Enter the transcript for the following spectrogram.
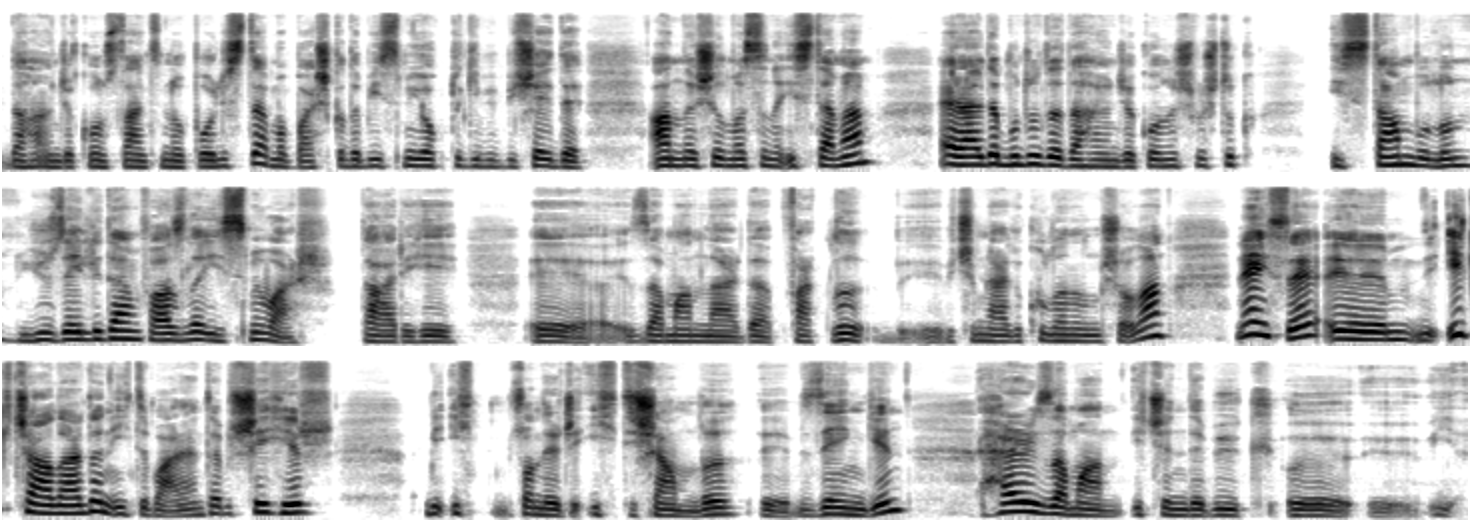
daha önce Konstantinopolis'ti ama başka da bir ismi yoktu gibi bir şey de anlaşılmasını istemem. Herhalde bunu da daha önce konuşmuştuk. İstanbul'un 150'den fazla ismi var tarihi e, zamanlarda farklı biçimlerde kullanılmış olan. Neyse e, ilk çağlardan itibaren tabii şehir bir son derece ihtişamlı, e, zengin, her zaman içinde büyük e, e,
